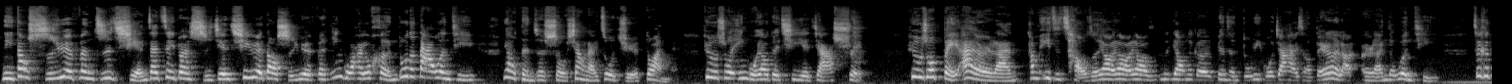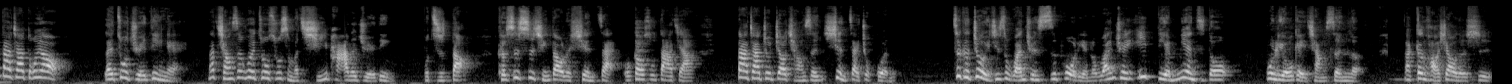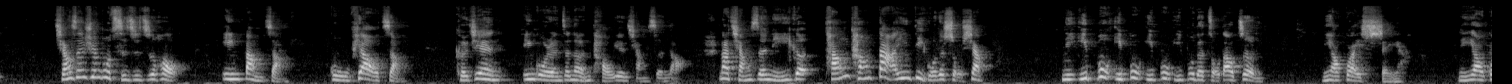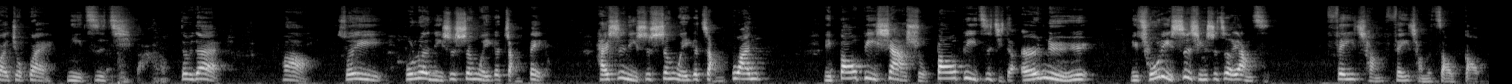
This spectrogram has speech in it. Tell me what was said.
你到十月份之前，在这段时间，七月到十月份，英国还有很多的大问题要等着首相来做决断呢。譬如说，英国要对企业加税。譬如说北爱尔兰，他们一直吵着要要要要那个变成独立国家还是什么北爱尔兰的问题，这个大家都要来做决定诶。那强生会做出什么奇葩的决定？不知道。可是事情到了现在，我告诉大家，大家就叫强生现在就滚，这个就已经是完全撕破脸了，完全一点面子都不留给强森了。那更好笑的是，强森宣布辞职之后，英镑涨，股票涨，可见英国人真的很讨厌强森啊。那强森，你一个堂堂大英帝国的首相，你一步一步一步一步的走到这里，你要怪谁呀？你要怪就怪你自己吧，对不对？啊，所以不论你是身为一个长辈，还是你是身为一个长官，你包庇下属，包庇自己的儿女，你处理事情是这样子，非常非常的糟糕。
